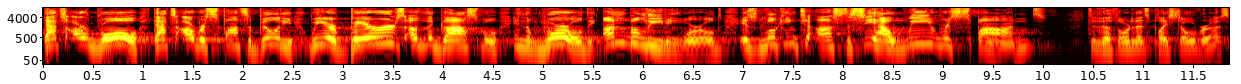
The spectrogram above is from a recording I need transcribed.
That's our role. That's our responsibility. We are bearers of the gospel in the world. The unbelieving world is looking to us to see how we respond to the authority that's placed over us.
